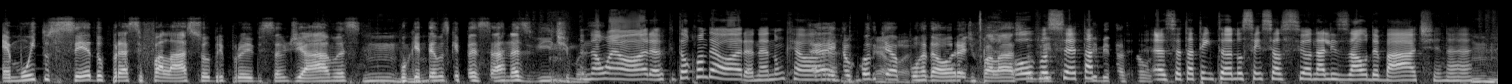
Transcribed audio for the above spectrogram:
é muito cedo pra se falar sobre proibição de armas, Uhum. porque temos que pensar nas vítimas. Não é hora. Então, quando é hora, né? Nunca é hora. É, então quando É que é a hora. porra da hora de falar Ou sobre você tá, limitação? é, você tá tentando sensacionalizar o debate, né? Uhum.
